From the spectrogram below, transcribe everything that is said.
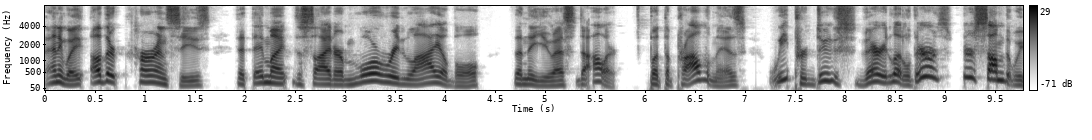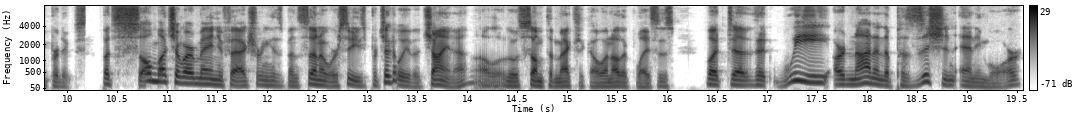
Anyway, other currencies that they might decide are more reliable than the US dollar. But the problem is we produce very little. There's there's some that we produce, but so much of our manufacturing has been sent overseas, particularly to China, although some to Mexico and other places. But uh, that we are not in a position anymore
